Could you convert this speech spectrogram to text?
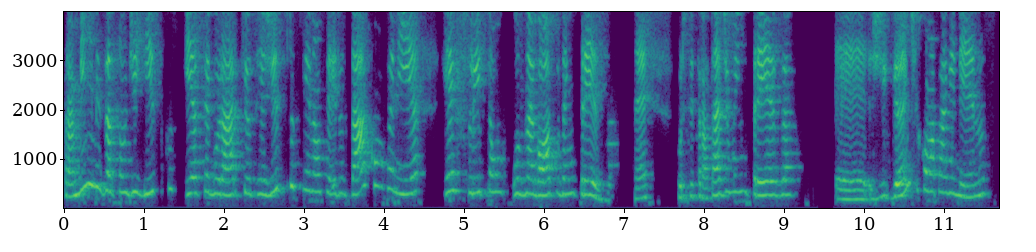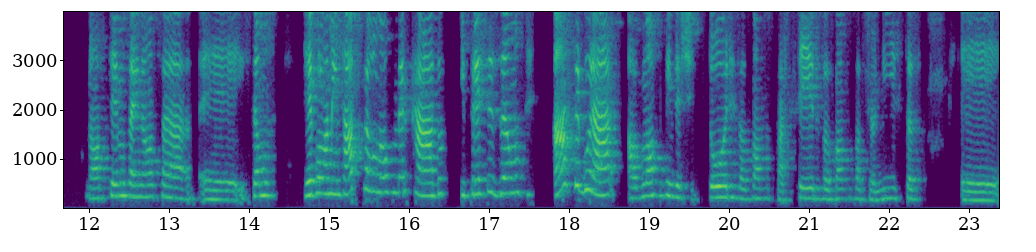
para minimização de riscos e assegurar que os registros financeiros da companhia reflitam os negócios da empresa. Né? Por se tratar de uma empresa é, gigante como a Pague Menos, nós temos aí nossa, é, estamos regulamentados pelo novo mercado e precisamos assegurar aos nossos investidores, aos nossos parceiros, aos nossos acionistas, é,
